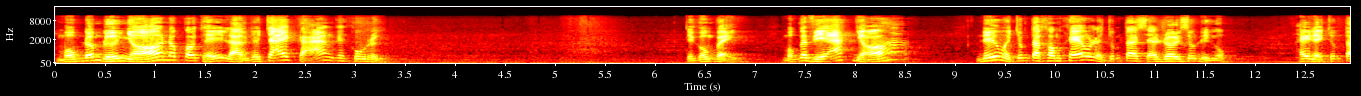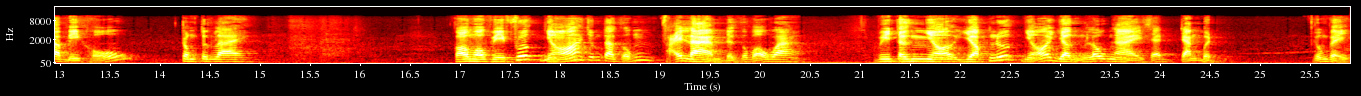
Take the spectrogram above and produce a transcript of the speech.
một đốm lửa nhỏ nó có thể làm cho cháy cả cái khu rừng. Thì cũng vậy, một cái việc ác nhỏ, nếu mà chúng ta không khéo là chúng ta sẽ rơi xuống địa ngục, hay là chúng ta bị khổ trong tương lai. Còn một việc phước nhỏ chúng ta cũng phải làm, đừng có bỏ qua. Vì từng nhỏ, giọt nước nhỏ dần lâu ngày sẽ tràn bình. Cũng vậy,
